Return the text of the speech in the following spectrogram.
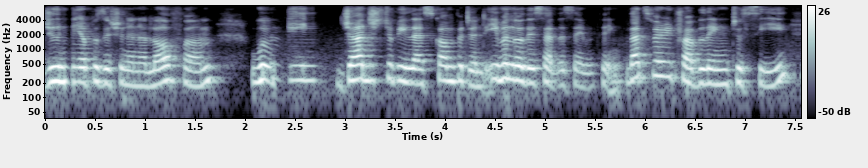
junior position in a law firm would be judged to be less competent, even though they said the same thing. That's very troubling to see.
